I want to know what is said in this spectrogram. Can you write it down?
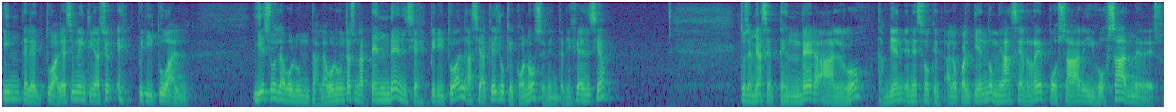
intelectual, es decir, una inclinación espiritual. Y eso es la voluntad. La voluntad es una tendencia espiritual hacia aquello que conoce la inteligencia. Entonces me hace tender a algo, también en eso que, a lo cual tiendo me hace reposar y gozarme de eso.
